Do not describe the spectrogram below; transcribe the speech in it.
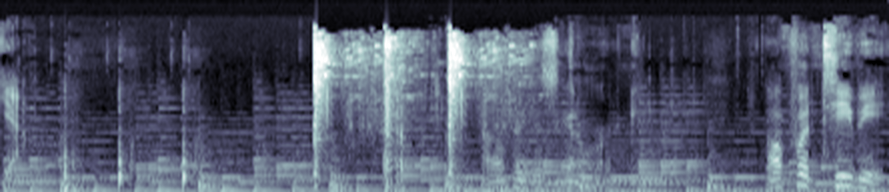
Yeah. I don't think this is gonna work. I'll put TB.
